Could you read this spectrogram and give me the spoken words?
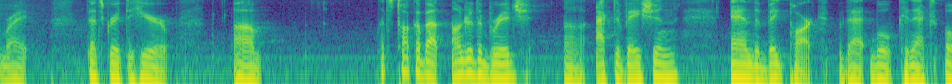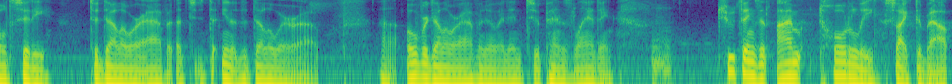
Right. That's great to hear. Um, let's talk about under the bridge uh, activation and the big park that will connect Old City to Delaware Avenue, uh, you know, the Delaware, uh, uh, over Delaware Avenue and into Penn's Landing. Mm-hmm. Two things that I'm totally psyched about.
